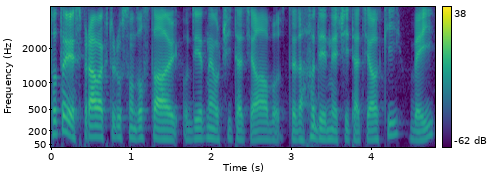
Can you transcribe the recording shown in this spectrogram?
toto je správa, ktorú som dostal od jedného čitateľa, alebo teda od jednej čitateľky, Bey.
